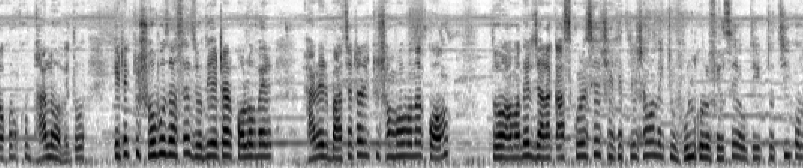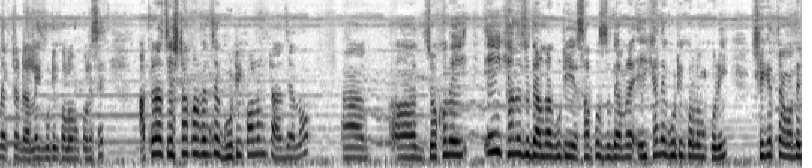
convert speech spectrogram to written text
তখন খুব ভালো হবে। তো এটা একটু সবুজ আছে যদি এটার কলমের হাড়ের বাঁচাটার একটু সম্ভাবনা কম। তো আমাদের যারা কাজ করেছে, সেক্ষেত্রে সমান একটু ভুল করে ফেলছে। অতিরিক্ত চিকন একটা ডালে গুটি কলম করেছে। আপনারা চেষ্টা করবেন যে গুটি কলমটা যেন যখন এই এইখানে যদি আমরা গুটি সাপোজ যদি আমরা এইখানে গুটি কলম করি সেক্ষেত্রে আমাদের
